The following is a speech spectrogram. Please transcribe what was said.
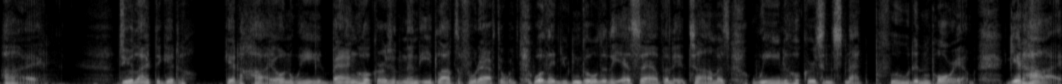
Hi, do you like to get get high on weed, bang hookers, and then eat lots of food afterwards? Well, then you can go to the S. Anthony Thomas Weed Hookers and Snack Food Emporium. Get high,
